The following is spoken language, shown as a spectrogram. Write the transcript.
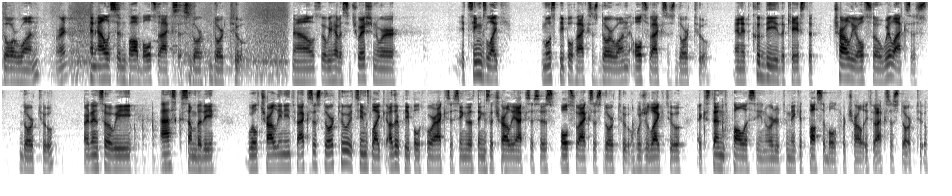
door one, right? And Alice and Bob also access door, door two. Now, so we have a situation where it seems like most people who access door one also access door two. And it could be the case that Charlie also will access door two, right? And so we ask somebody, will Charlie need to access door two? It seems like other people who are accessing the things that Charlie accesses also access door two. Would you like to extend policy in order to make it possible for Charlie to access door two?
